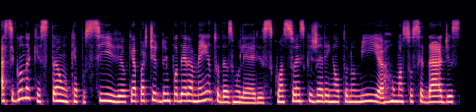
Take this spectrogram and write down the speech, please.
A segunda questão que é possível, que é a partir do empoderamento das mulheres, com ações que gerem autonomia rumo a sociedades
